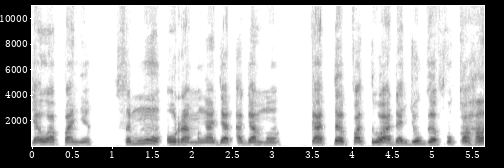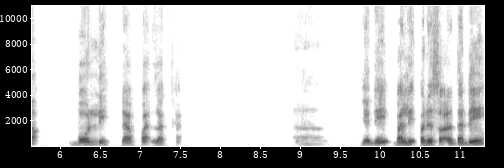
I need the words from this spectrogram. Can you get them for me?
jawapannya semua orang mengajar agama kata fatwa dan juga fukaha boleh dapat zakat. Ha. Jadi balik pada soalan tadi,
